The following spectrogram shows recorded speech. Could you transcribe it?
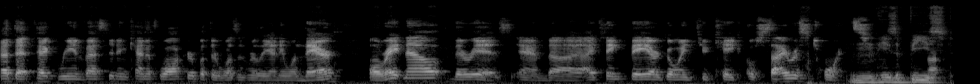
at that pick, reinvested in Kenneth Walker, but there wasn't really anyone there. Well, right now, there is. And uh, I think they are going to take O'Cyrus Torrence. Mm, he's a beast.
